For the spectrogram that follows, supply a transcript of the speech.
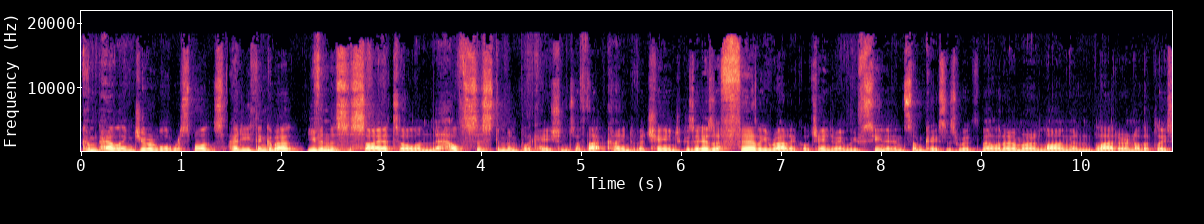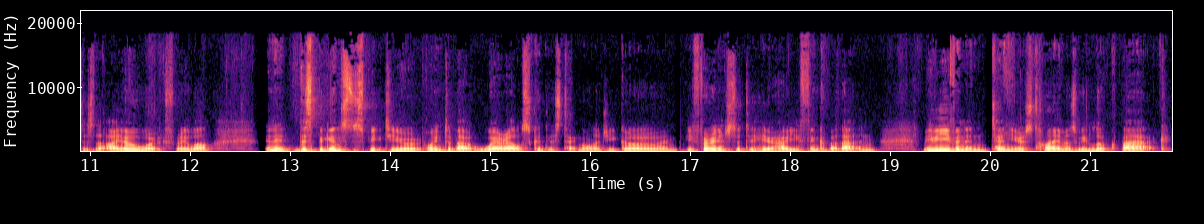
compelling, durable response, how do you think about even the societal and the health system implications of that kind of a change? Because it is a fairly radical change. I mean, we've seen it in some cases with melanoma and lung and bladder and other places that IO works very well. And it, this begins to speak to your point about where else could this technology go, and be very interested to hear how you think about that, and maybe even in ten years' time as we look back,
